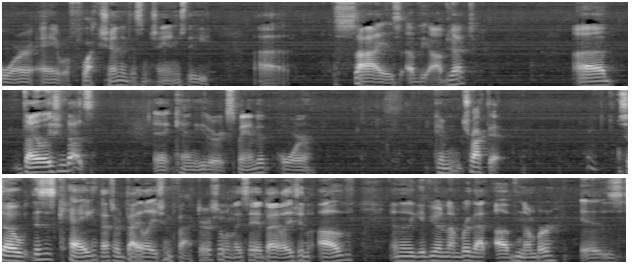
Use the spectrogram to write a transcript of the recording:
or a reflection. It doesn't change the uh, size of the object. Uh, dilation does. It can either expand it or contract it. So this is K, that's our dilation factor. So when they say a dilation of, and then they give you a number, that of number is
